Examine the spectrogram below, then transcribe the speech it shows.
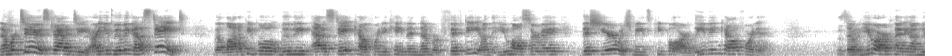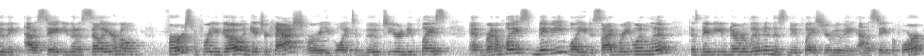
Number two strategy, are you moving out of state? A lot of people moving out of state. California came in number 50 on the U-Haul survey this year, which means people are leaving California. That's So right. you are planning on moving out of state. You're gonna sell your home first before you go and get your cash? Or are you going to move to your new place and rent a place maybe while you decide where you wanna live? because maybe you've never lived in this new place you're moving out of state before,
